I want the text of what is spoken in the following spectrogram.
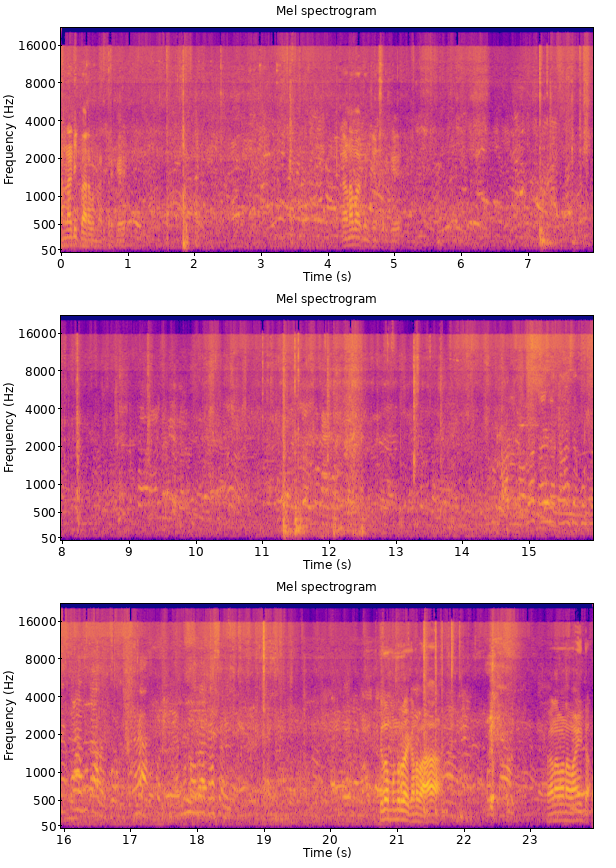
கண்ணாடி பாறை ஒன்று எடுத்துருக்கு. கனவா கொஞ்சம் எடுத்துருக்கு. கிலோ முந்நூறுரூவா கனவா? வேணாம் வேணாம் வாங்கிட்டோம்.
